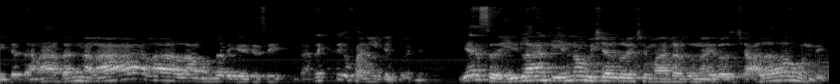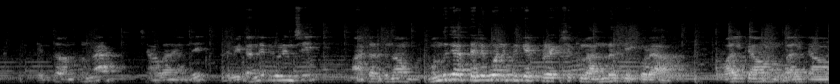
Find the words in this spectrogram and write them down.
ఇంకా ధనాధన్ అలా అలా అలా ముందడుగు వేసేసి డైరెక్ట్గా ఫైనల్కి వెళ్ళిపోయింది. ఎస్ ఇలాంటి ఎన్నో విషయాల గురించి మాట్లాడుకుందాం ఈరోజు చాలా ఉంది. ఎంతో అనుకున్నా చాలానే ఉంది. మరి వీటన్నిటి గురించి మాట్లాడుకుందాం. ముందుగా తెలుగుని క్రికెట్ ప్రేక్షకులు అందరికీ కూడా వెల్కమ్ వెల్కమ్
